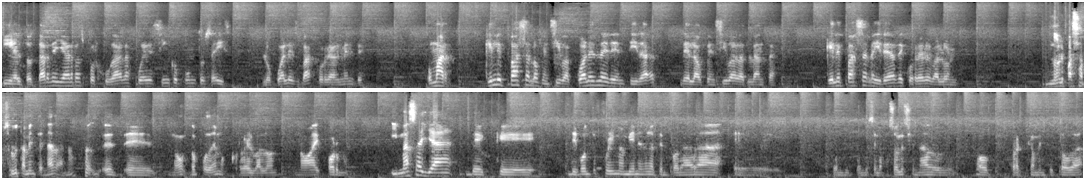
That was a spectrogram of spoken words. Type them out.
y el total de yardas por jugada fue de 5.6, lo cual es bajo realmente. Omar, ¿qué le pasa a la ofensiva? ¿Cuál es la identidad de la ofensiva de Atlanta? ¿Qué le pasa a la idea de correr el balón? No le pasa absolutamente nada, ¿no? Eh, eh, no, no podemos correr el balón, no hay forma. Y más allá de que Devonta Freeman viene de una temporada eh, donde, se la pasó lesionado prácticamente toda,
